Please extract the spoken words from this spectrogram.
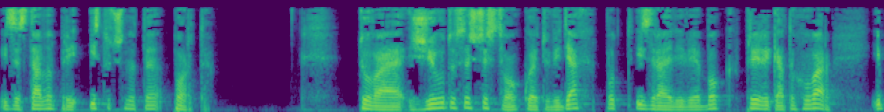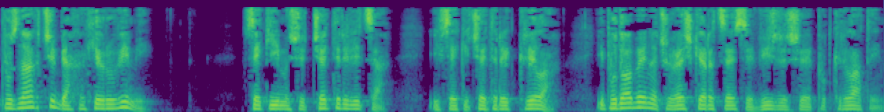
и застава при източната порта. Това е живото същество, което видях под Израилевия бог при реката Ховар и познах, че бяха херовими. Всеки имаше четири лица и всеки четири крила, и подобие на човешки ръце се виждаше под крилата им.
